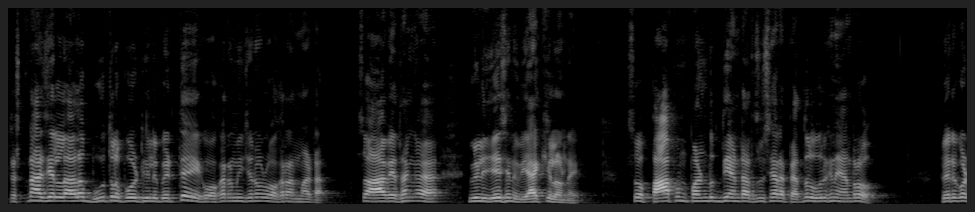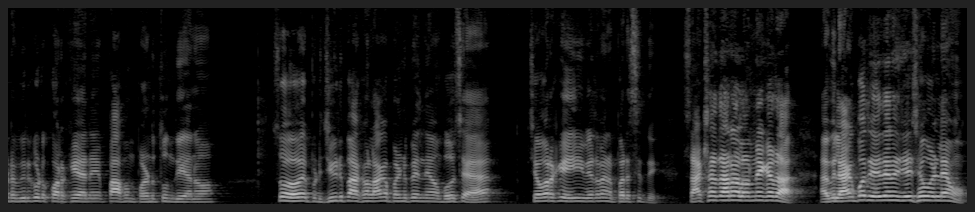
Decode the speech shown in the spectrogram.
కృష్ణా జిల్లాలో బూతుల పోటీలు పెడితే ఇక ఒకరి మించిన ఒకరు ఒకరు అనమాట సో ఆ విధంగా వీళ్ళు చేసిన వ్యాఖ్యలు ఉన్నాయి. సో పాపం పండుద్ది అంటారు చూసారా? పెద్దలు ఊరికనే అనరు. పెరుగుట విరుగుట కొరకే అని పాపం పండుతుంది అనో. సో ఇప్పుడు జీడిపాకంలాగా పండిపోయిందేమో బహుశా. చివరికి ఈ విధమైన పరిస్థితి. సాక్ష్యాధారాలు ఉన్నాయి కదా. అవి లేకపోతే ఏదైనా చేసేవాళ్ళేమో.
